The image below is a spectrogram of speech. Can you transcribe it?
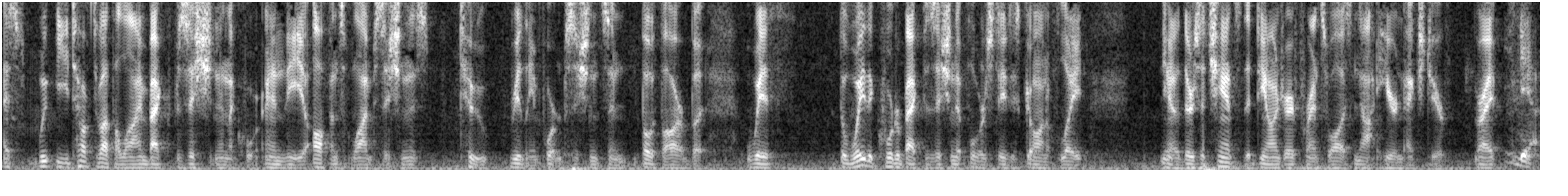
as we, you talked about the linebacker position and the and the offensive line position is two really important positions, and both are. But with the way the quarterback position at Florida State has gone of late, you know, there's a chance that DeAndre Francois is not here next year, right? Yeah.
